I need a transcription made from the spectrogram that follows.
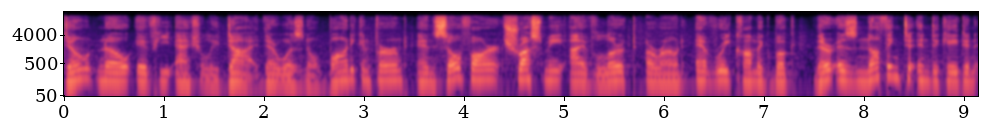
don't know if he actually died. There was no body confirmed, and so far, trust me, I've lurked around every comic book. There is nothing to indicate in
